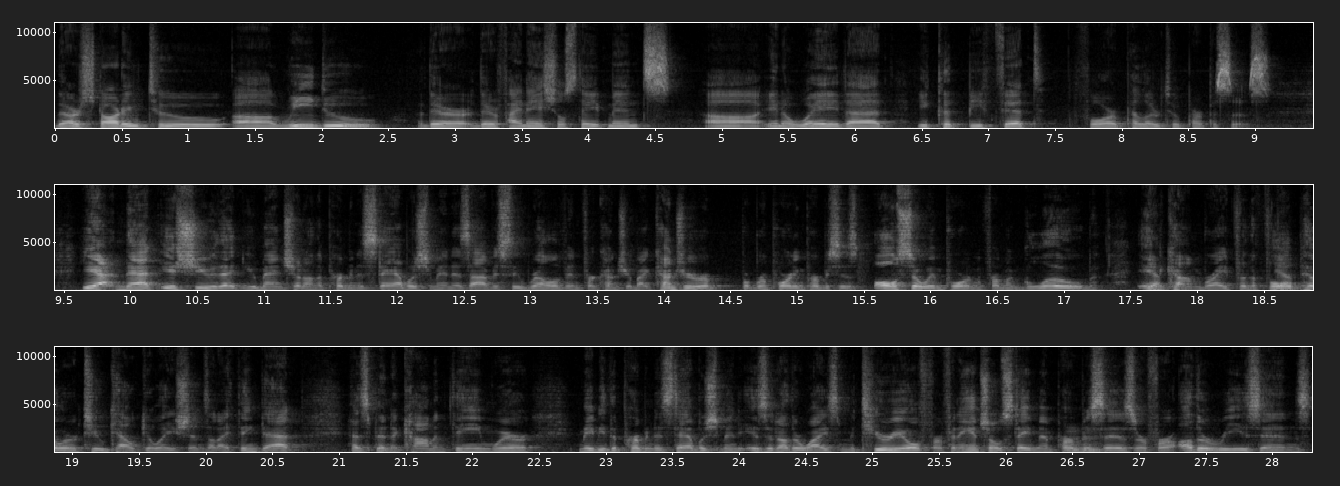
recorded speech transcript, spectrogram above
they're starting to uh, redo their, their financial statements uh, in a way that it could be fit for Pillar 2 purposes. Yeah, and that issue that you mentioned on the permanent establishment is obviously relevant for country by country re- reporting purposes, also important from a globe Yep. income, right, for the full Yep. Pillar 2 calculations. And I think that has been a common theme where maybe the permanent establishment isn't otherwise material for financial statement Mm-hmm. purposes or for other reasons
